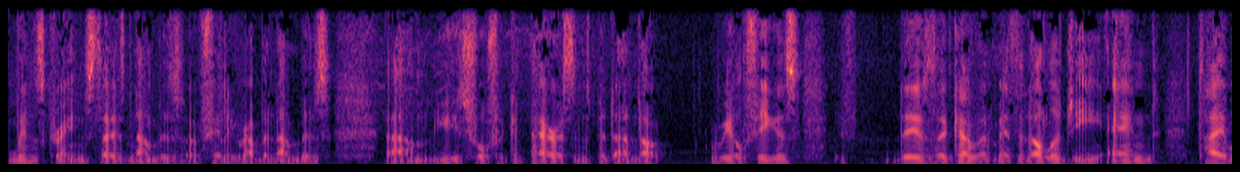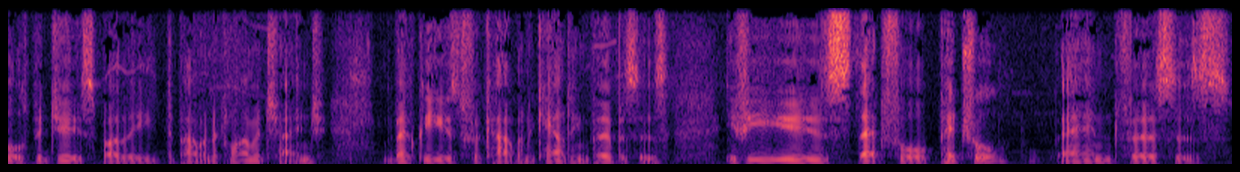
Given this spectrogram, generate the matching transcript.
windscreens, those numbers are fairly rubber numbers, um, useful for comparisons, but are not real figures. If there's a government methodology and tables produced by the Department of Climate Change, basically used for carbon accounting purposes. If you use that for petrol and versus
